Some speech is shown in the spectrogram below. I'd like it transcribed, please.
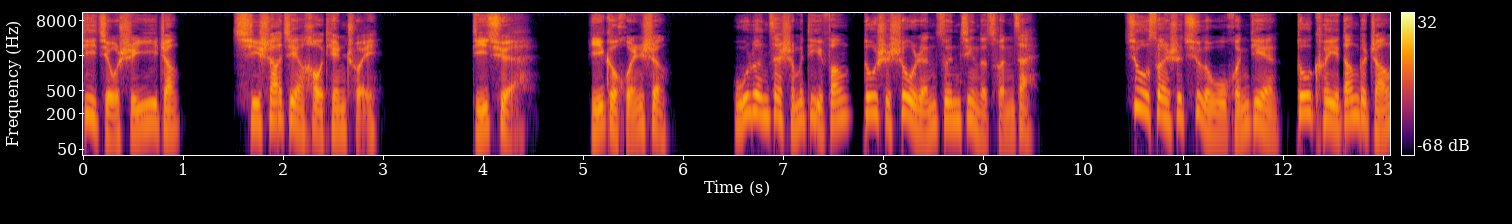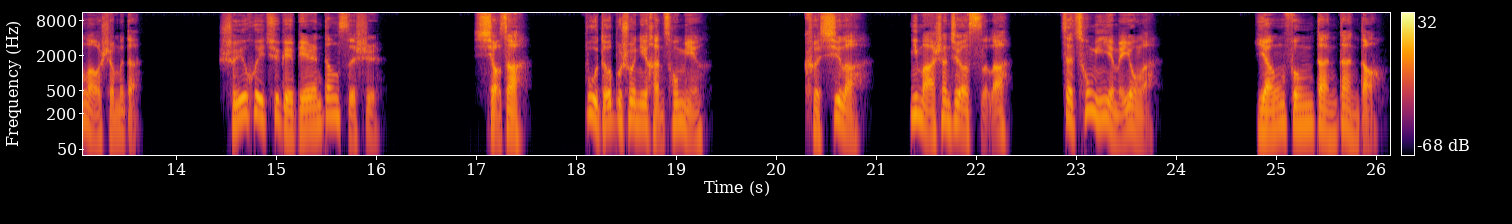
第九十一章七杀剑昊天锤。的确，一个魂圣，无论在什么地方都是受人尊敬的存在。就算是去了武魂殿，都可以当个长老什么的。谁会去给别人当死士？小子，不得不说你很聪明。可惜了，你马上就要死了，再聪明也没用了。杨峰淡淡道：“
